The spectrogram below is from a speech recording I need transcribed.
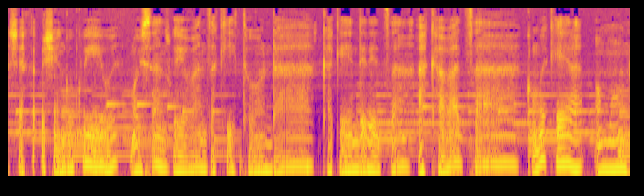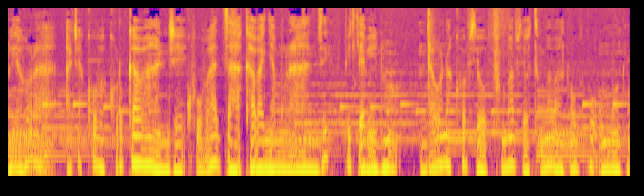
ashaka gushinga urwiwe mu bisanzwe yobanza akitonda akagendereza akabaza. Kumwe kera umuntu yahora aja kubaka urugo abanje kubaza hakaba nyamuranzi birya bintu ndabona ko vyopfuma vyotuma abantu umuntu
